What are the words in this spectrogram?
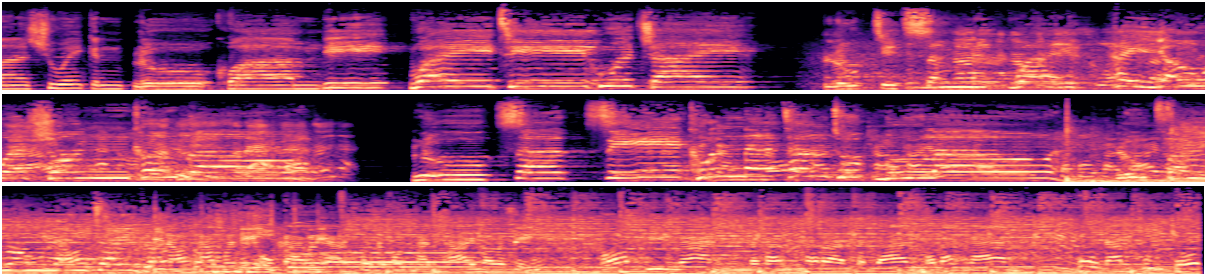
มาช่วยกันปลูกความดี ไว้ที่หัวใจ ปลูกจิตสำนึกไว้ ให้เยาวชนของเรา ปลูกศักดิ์ศรีคุณธรรมทุกหมู่เหล่าปลูกฝังลงในใจเราพี่น้องคต้รัอบงวันไม่นี้องค์การลับริหารส่วนตำบลพันท้ายนรสิงห์พร้อมทีมงานนะครับข้าราชการพนักงาน ผู้นำชุมชน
